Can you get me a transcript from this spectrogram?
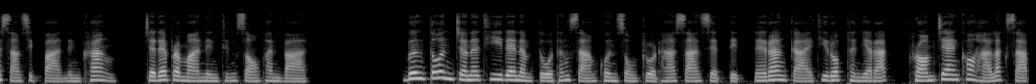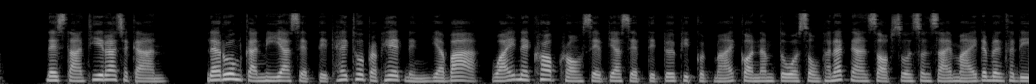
230 บาทหนึ่งครั้ง จะได้ประมาณ 1-2,000 บาท เบื้องต้นเจ้าหน้าที่ได้นำตัวทั้ง 3 คนส่งตรวจหาสารเสพติดในร่างกายที่รบธัญรักษ์พร้อมแจ้งข้อหาลักทรัพย์ ในสถานที่ราชการ และร่วมกันมียาเสพติดให้โทษประเภทหนึ่งยาบ้า ไว้ในครอบครองเสพยาเสพติดโดยผิดกฎหมายก่อนนำตัวส่งพนักงานสอบสวนสนสายหมายดำเนินคดี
